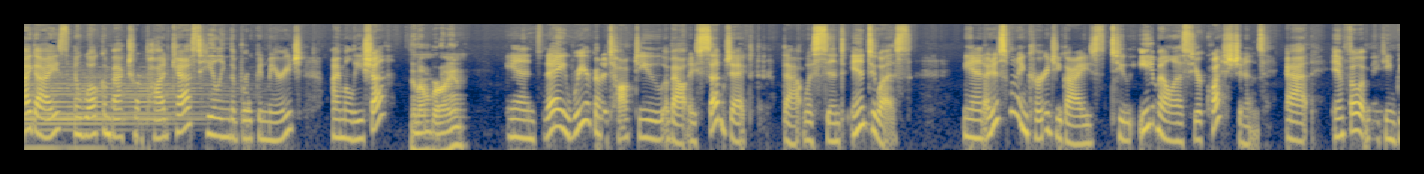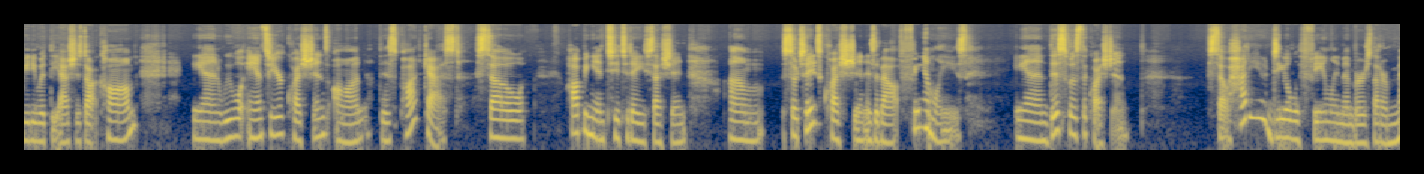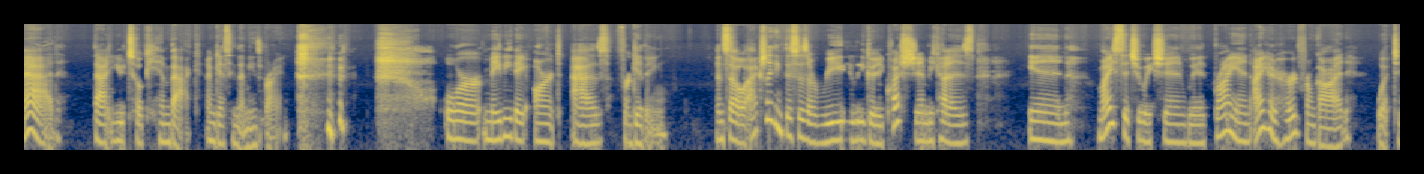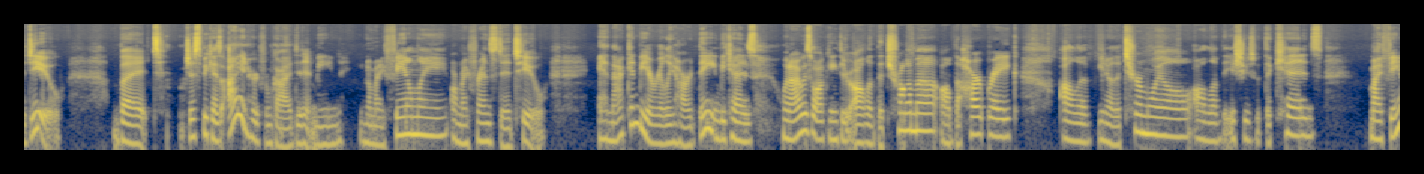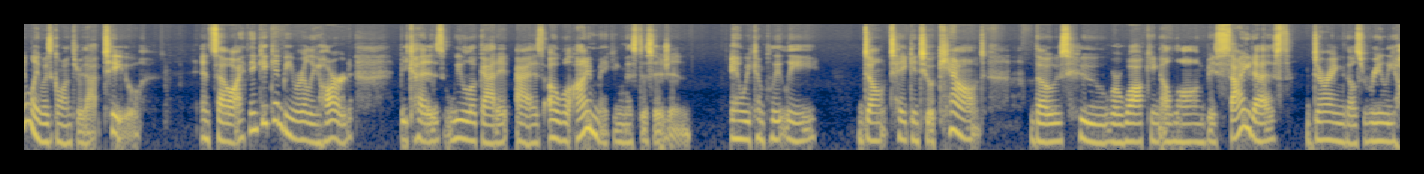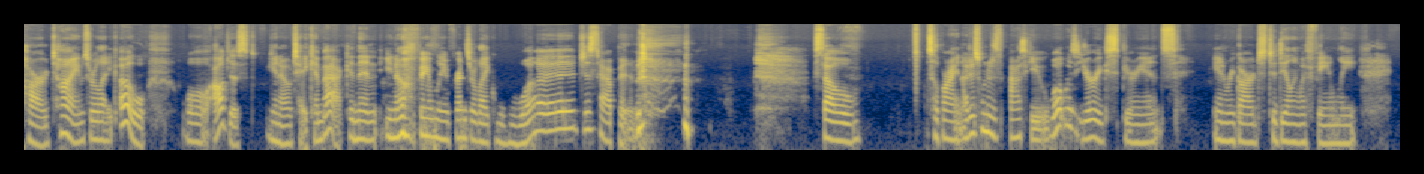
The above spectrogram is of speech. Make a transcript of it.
Hi, guys, and welcome back to our podcast, Healing the Broken Marriage. I'm Elisha. And I'm Brian. And today we are going to talk to you about a subject that was sent in to us. And I just want to encourage you guys to email us your questions at info at makingbeautywiththeashes.com and we will answer your questions on this podcast. So, hopping into today's session, um, so today's question is about families. And this was the question. So, how do you deal with family members that are mad that you took him back? I'm guessing that means Brian. or maybe they aren't as forgiving. And so I actually think this is a really good question because in my situation with Brian, I had heard from God what to do. But just because I had heard from God didn't mean, you know, my family or my friends did too. And that can be a really hard thing because when I was walking through all of the trauma, all the heartbreak, all of, you know, the turmoil, all of the issues with the kids, my family was going through that too. And so I think it can be really hard because we look at it as, oh, well, I'm making this decision. And we completely don't take into account those who were walking along beside us during those really hard times. We're like, oh, well, I'll just, you know, take him back. And then, you know, family and friends are like, what just happened? so, so, Brian, I just wanted to ask you, what was your experience in regards to dealing with family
